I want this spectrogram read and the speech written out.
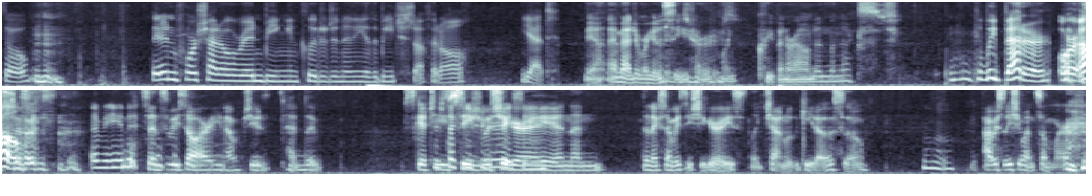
So Mhm. they didn't foreshadow Rin being included in any of the beach stuff at all yet. Yeah, I imagine we're gonna see her chapters. like creeping around in the next We better, or else. I mean, Since we saw her, you know, she had the sketchy scene with Shigure scene. and then the next time we see Shigure, he's like chatting with Akito. So mhm. obviously she went somewhere.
